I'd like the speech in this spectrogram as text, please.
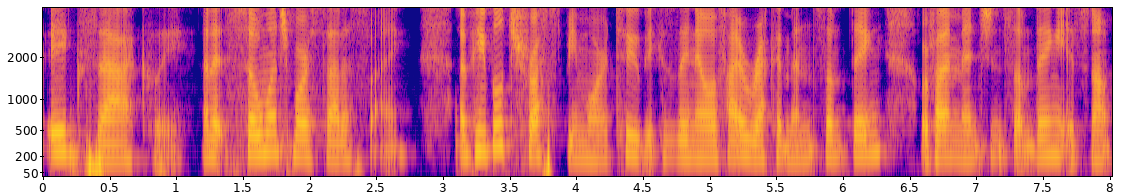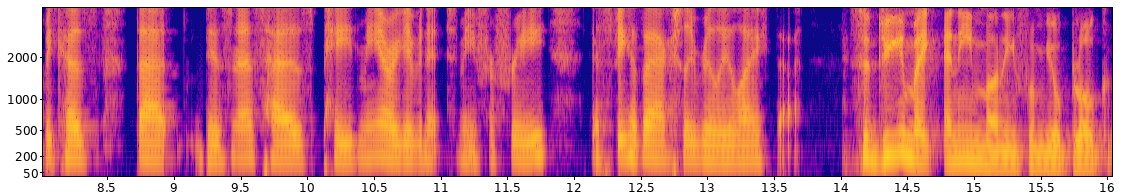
Exactly. And it's so much more satisfying. And people trust me more too because they know if I recommend something or if I mention something, it's not because that business has paid me or given it to me for free. It's because I actually really like that. So, do you make any money from your blog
